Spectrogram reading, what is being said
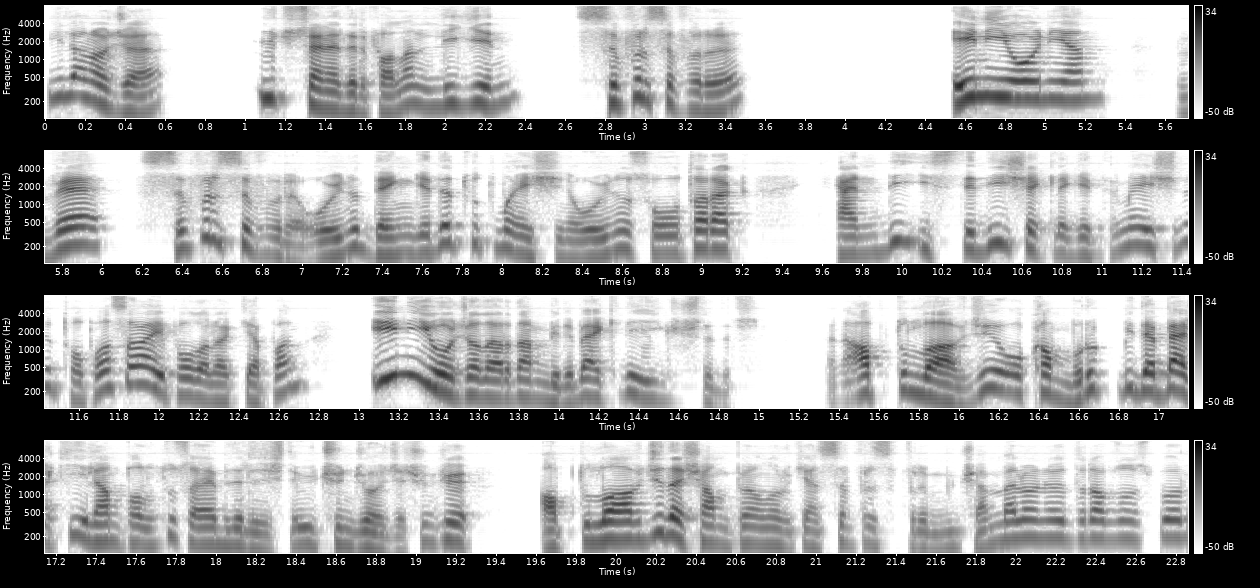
İlhan Hoca 3 senedir falan ligin 0-0'ı en iyi oynayan ve 0-0'ı oyunu dengede tutma işini, oyunu soğutarak kendi istediği şekle getirme işini topa sahip olarak yapan en iyi hocalardan biri. Belki de ilk üçtedir. Yani Abdullah Avcı, Okan Buruk bir de belki İlhan Palut'u sayabiliriz işte 3. hoca. Çünkü Abdullah Avcı da şampiyon olurken 0-0'ı mükemmel oynuyordu Trabzonspor.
